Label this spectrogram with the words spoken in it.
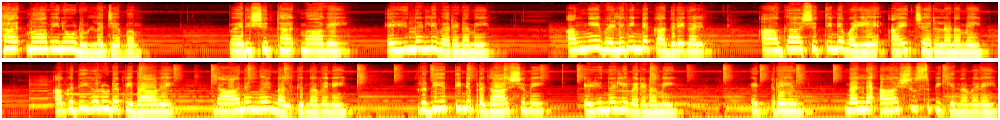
പരിശുദ്ധാത്മാവിനോടുള്ള ജപം. പരിശുദ്ധാത്മാവേ എഴുന്നള്ളി വരണമേ. അങ്ങേ വെളിവിന്റെ കതിരുകൾ ആകാശത്തിന്റെ വഴിയെ അയച്ചരളണമേ. അഗതികളുടെ പിതാവേ ദാനങ്ങൾ നൽകുന്നവനെ. ഹൃദയത്തിന്റെ പ്രകാശമേ എഴുന്നള്ളി വരണമേ. എത്രയും നല്ല ആശ്വസിപ്പിക്കുന്നവനെ.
